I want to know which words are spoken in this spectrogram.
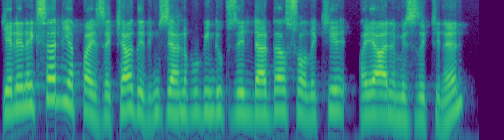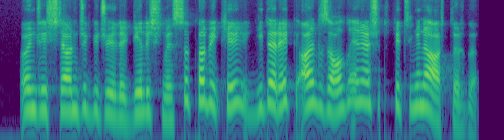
geleneksel yapay zeka dediğimiz yani bu 1950'lerden sonraki hayalimizdekinin önce işlemci gücüyle gelişmesi tabii ki giderek aynı zamanda enerji tüketimini arttırdı.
